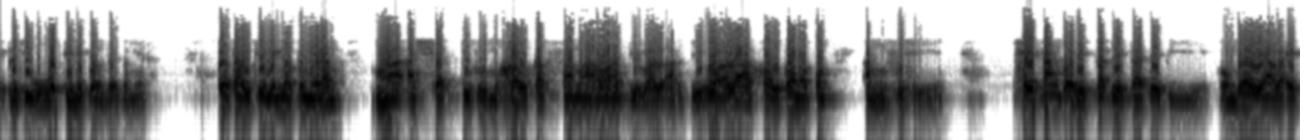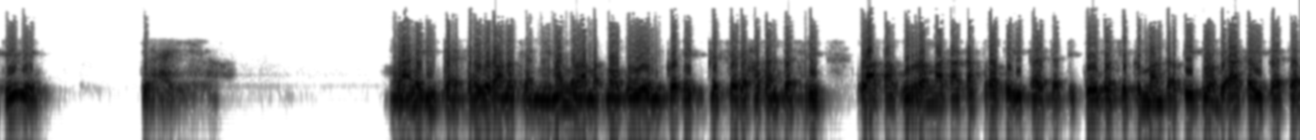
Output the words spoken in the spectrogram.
Iblis wedi nek pondok pangeran. Kau tahu dieling pangeran, ma asyadduhum khalqas samawati wal ardi wala khalqan apa anfusi. Setan kok hebat hebate piye? Wong gawe awake dhewe. Ya. Mulane ibadah ora ana jaminan nyelametno kowe kok iblis dari Hasan Basri la tahurran maka kasratu ibadah. Kowe kok jegeman tertipu ambek akeh ibadah.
